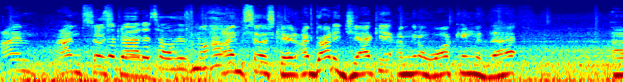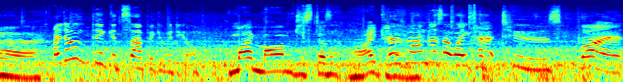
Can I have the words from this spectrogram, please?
I'm I'm so He's scared. about to tell his mom. I'm so scared. I brought a jacket. I'm gonna walk in with that. Uh, I don't think it's that big of a deal. my mom just doesn't like His them. mom doesn't like tattoos, but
